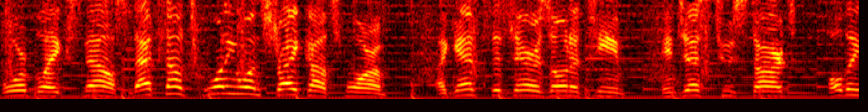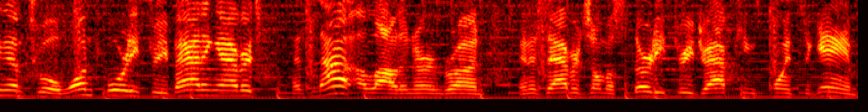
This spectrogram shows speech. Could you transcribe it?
for Blake Snell. So that's now 21 strikeouts for him against this Arizona team in just two starts, holding them to a 143 batting average, has not allowed an earned run, and has averaged almost 33 DraftKings points a game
